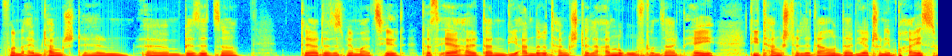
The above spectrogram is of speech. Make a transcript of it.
von einem Tankstellenbesitzer, ähm, der hatte das mir mal erzählt, dass er halt dann die andere Tankstelle anruft und sagt, ey, die Tankstelle da und da, die hat schon den Preis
